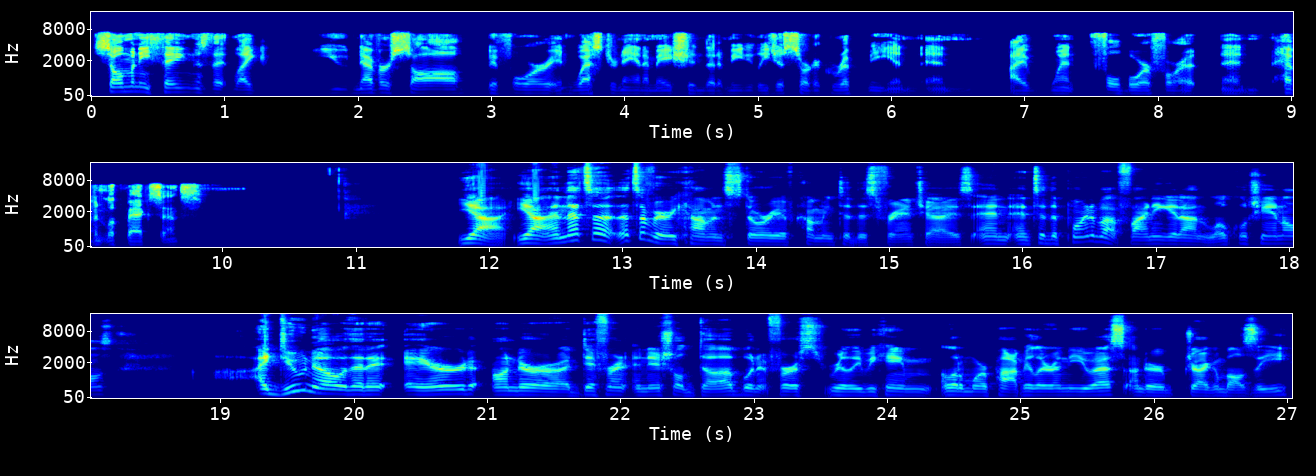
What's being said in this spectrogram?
so many things that like you never saw before in Western animation that immediately just sort of gripped me, and and I went full bore for it, and haven't looked back since. Yeah, yeah, and that's a that's a very common story of coming to this franchise, and and to the point about finding it on local channels. I do know that it aired under a different initial dub when it first really became a little more popular in the US under Dragon Ball Z.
